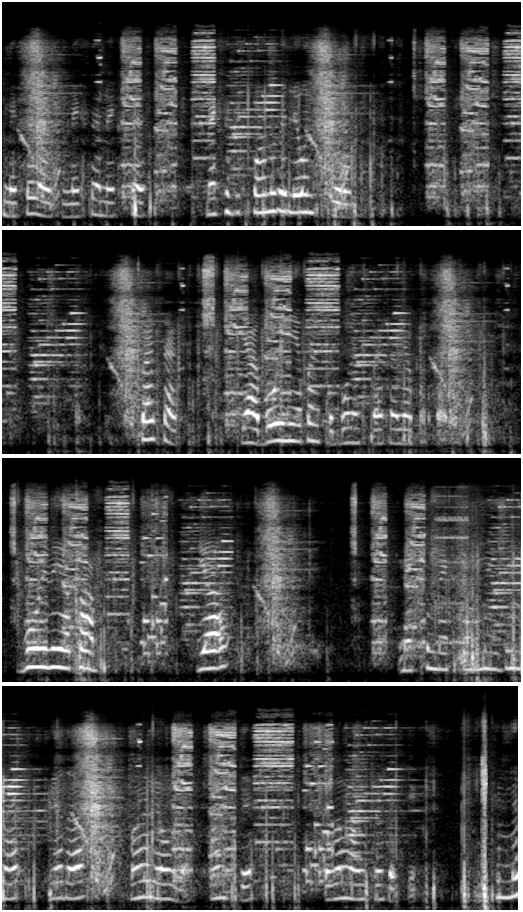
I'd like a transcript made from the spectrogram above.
Max'e versin. Max'e Max'e. Max'e güç puanı ve Leon istiyorum. Supercell. Ya bu oyunu yapan işte. Bu oyunu Supercell yapmak sadece. Bu oyunu yapan. Ya Max'ın Max'ın izin ver. Ya da bana Leon ver. Hangisi? Bakalım hangisini seçecek. Şimdi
